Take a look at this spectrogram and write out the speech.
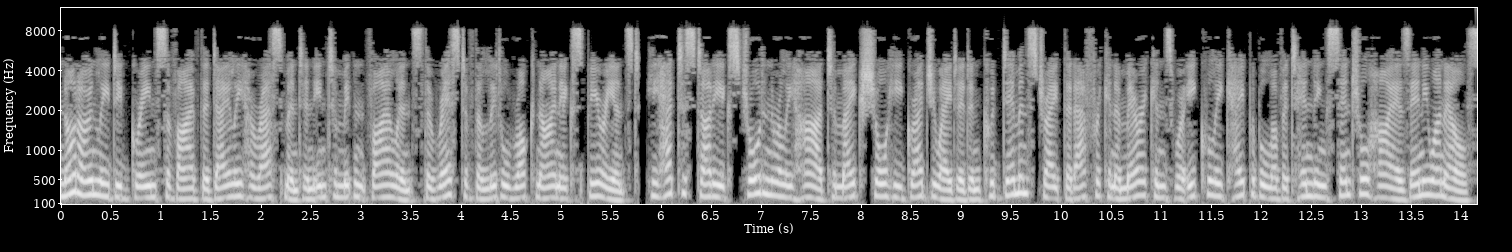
Not only did Green survive the daily harassment and intermittent violence the rest of the Little Rock Nine experienced, he had to study extraordinarily hard to make sure he graduated and could demonstrate that African Americans were equally capable of attending Central High as anyone else.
